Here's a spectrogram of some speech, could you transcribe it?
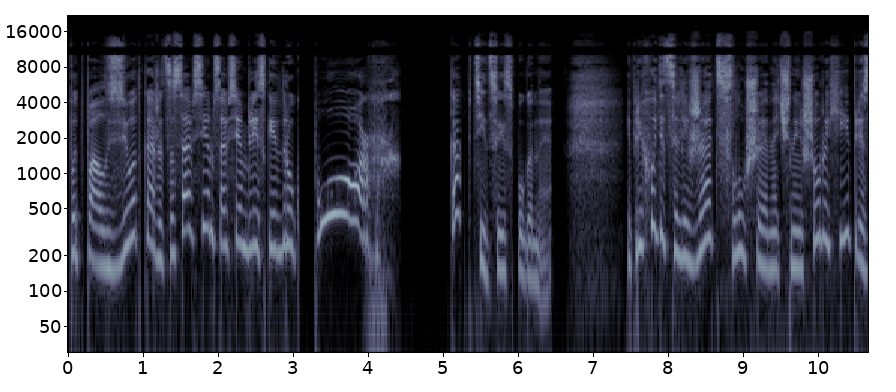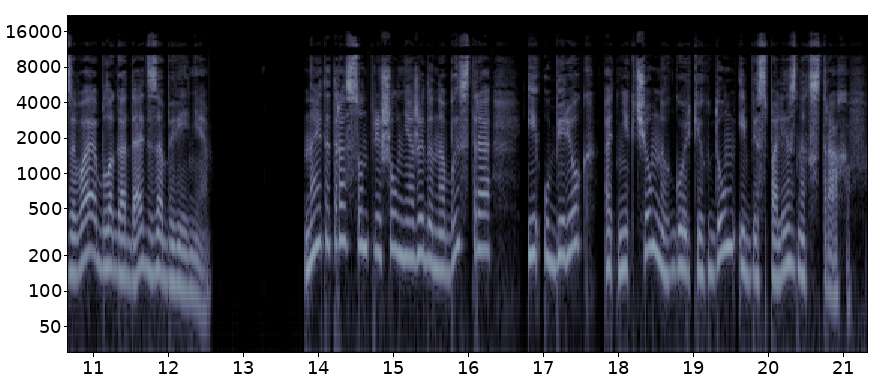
подползет, кажется, совсем-совсем близко, и вдруг порх, как птица испуганная. И приходится лежать, слушая ночные шорохи и призывая благодать забвения. На этот раз сон пришел неожиданно быстро и уберег от никчемных горьких дум и бесполезных страхов.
